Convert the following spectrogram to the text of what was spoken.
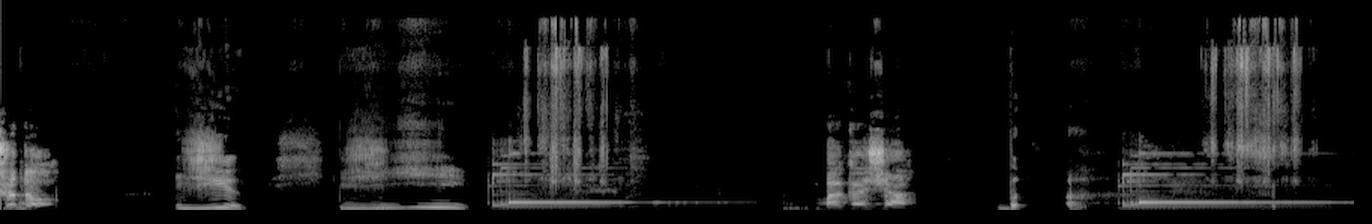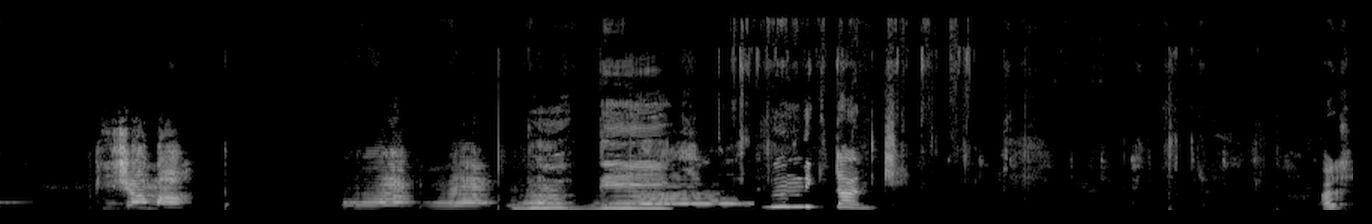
Judo. J. J. Bagaja. B. Pijama. Budik. Bundik dandik. Ar-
